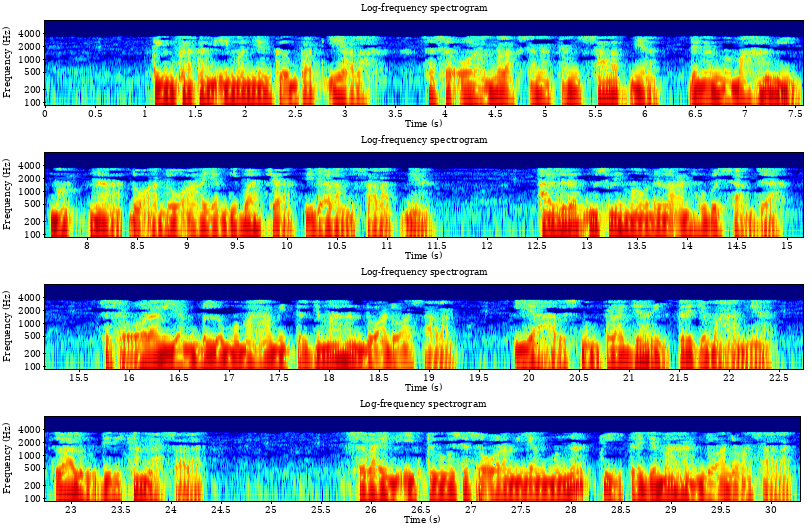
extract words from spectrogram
Tingkatan iman yang keempat ialah seseorang melaksanakan salatnya dengan memahami makna doa-doa yang dibaca di dalam salatnya. Hazrat Muslim Maudullah Anhu bersabda, seseorang yang belum memahami terjemahan doa-doa salat, ia harus mempelajari terjemahannya, lalu dirikanlah salat. Selain itu, seseorang yang mengerti terjemahan doa-doa salat,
